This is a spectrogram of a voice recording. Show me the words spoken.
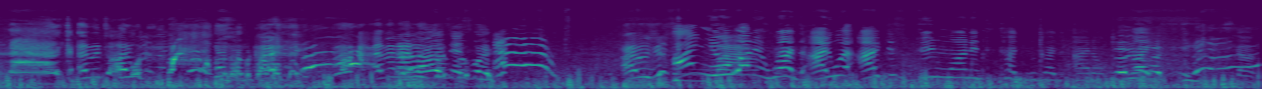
neck! And then Ty went, and then the guy, and then and I was just, just like, I was just. I knew what it was. I would. I just didn't want it to touch because I don't No, like like- seeing stuff.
